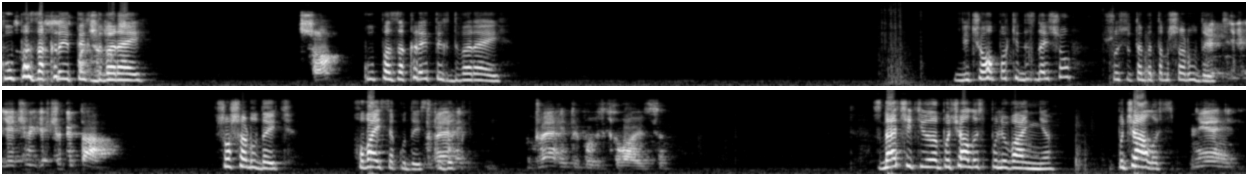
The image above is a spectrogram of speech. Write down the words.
Купа закритих дверей. Що? Купа закритих дверей. Нічого поки не знайшов? Щось у тебе там Я, шарудить. я, я, чую, я чую там. Що шарудить? Ховайся кудись. Двері, двері типу відкриваються. Значить, е, почалось полювання. Почалось. Ні, ні.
